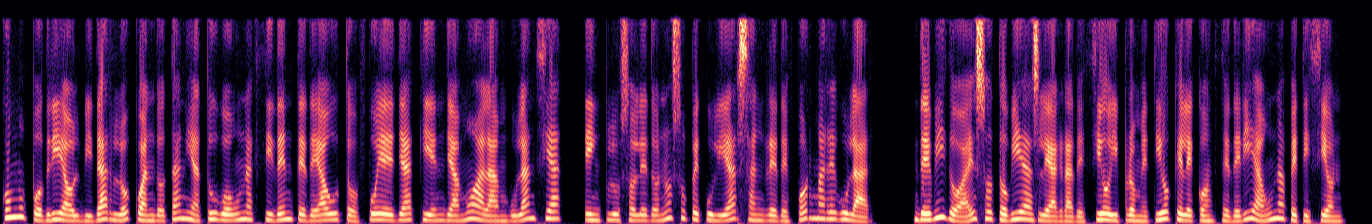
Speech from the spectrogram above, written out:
¿Cómo podría olvidarlo cuando Tania tuvo un accidente de auto? Fue ella quien llamó a la ambulancia, e incluso le donó su peculiar sangre de forma regular. Debido a eso Tobías le agradeció y prometió que le concedería una petición.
